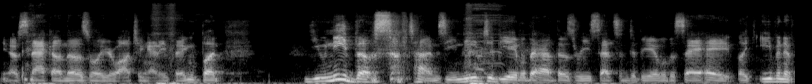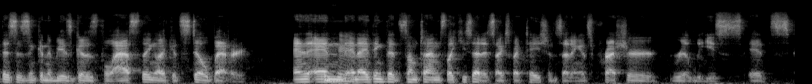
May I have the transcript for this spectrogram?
you know snack on those while you're watching anything but you need those sometimes. You need to be able to have those resets and to be able to say, hey, like even if this isn't going to be as good as the last thing, like it's still better. And and mm-hmm. and I think that sometimes, like you said, it's expectation setting, it's pressure release, it's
